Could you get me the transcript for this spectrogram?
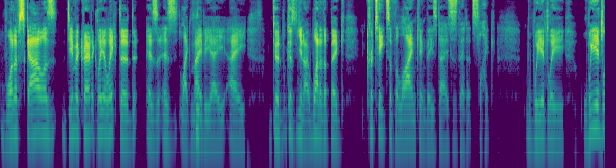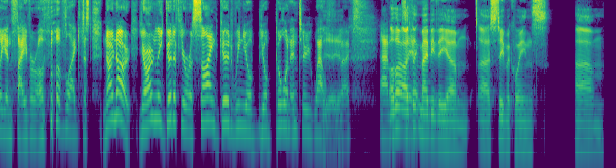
what if Scar was democratically elected is is like maybe a a good because you know one of the big critiques of the Lion King these days is that it's like weirdly weirdly in favor of of like just no no you're only good if you're assigned good when you're you're born into wealth Yeah, you know um, Although so I yeah. think maybe the um uh Steve McQueen's um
